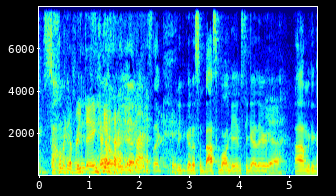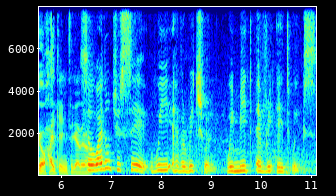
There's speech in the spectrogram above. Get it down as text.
So many Everything. things. Yeah, we- yeah, Yeah. It's like we could go to some basketball games together. Yeah. Um, we could go hiking together. so why don't you say we have a ritual we meet every eight weeks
